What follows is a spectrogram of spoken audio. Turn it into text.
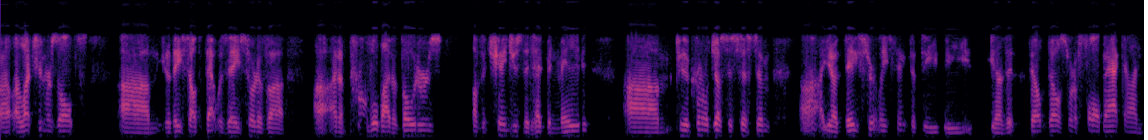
uh, election results. Um, you know, they felt that that was a sort of a, uh, an approval by the voters of the changes that had been made um, to the criminal justice system. Uh, you know, they certainly think that the the you know that they'll they'll sort of fall back on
